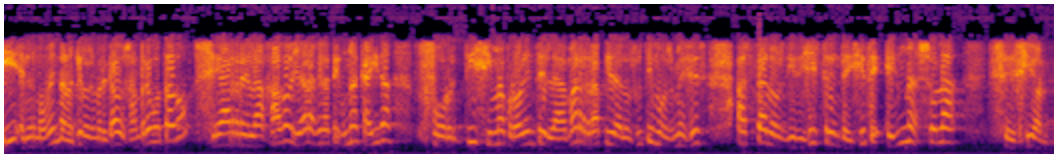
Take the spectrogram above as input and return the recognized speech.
y en el momento en el que los mercados han rebotado, se ha relajado y ahora fíjate, una caída fortísima, probablemente la más rápida de los últimos meses, hasta los 16.37 en una sola sesión.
